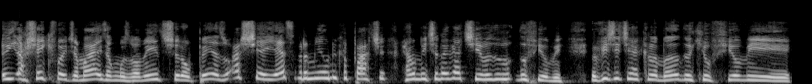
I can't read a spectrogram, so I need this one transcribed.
Eu achei que foi demais em alguns momentos, tirou peso, achei. Essa pra mim é a única parte realmente negativa do, do filme. Eu vi gente reclamando que o filme,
